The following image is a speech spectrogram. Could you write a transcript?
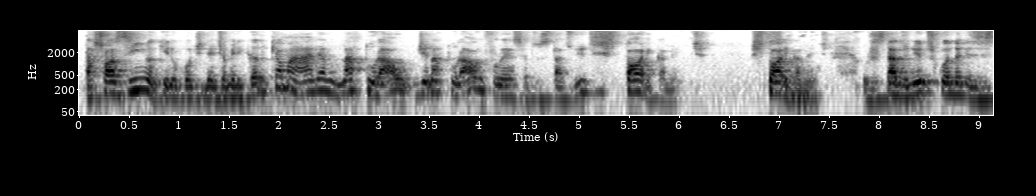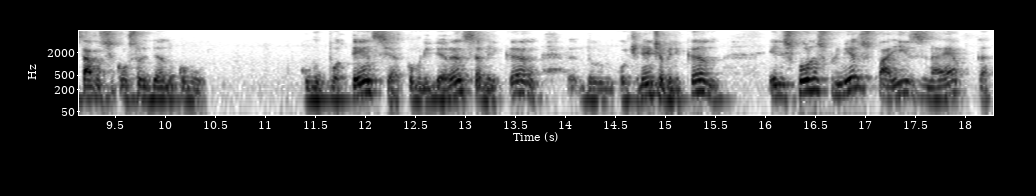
está sozinho aqui no continente americano, que é uma área natural, de natural influência dos Estados Unidos, historicamente. Historicamente. Os Estados Unidos, quando eles estavam se consolidando como como potência, como liderança americana, do continente americano, eles foram os primeiros países na época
